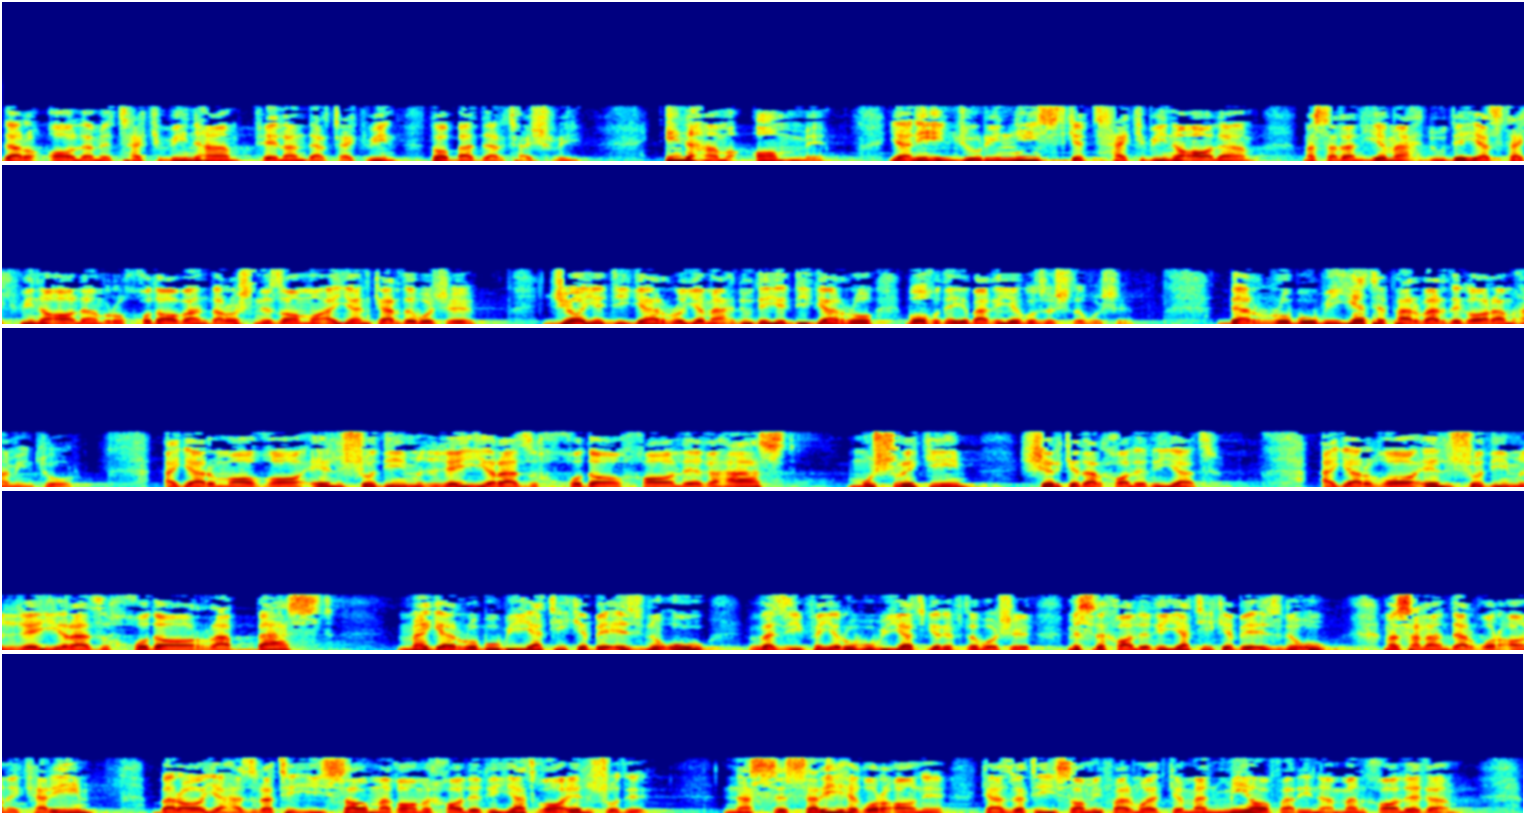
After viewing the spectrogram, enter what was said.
در عالم تکوین هم فعلا در تکوین تا بعد در تشریع. این هم عامه. یعنی اینجوری نیست که تکوین عالم مثلا یه محدوده ای از تکوین عالم رو خداوند براش نظام معین کرده باشه. جای دیگر رو یه محدوده دیگر رو به عهده بقیه گذاشته باشه. در ربوبیت پروردگارم همینطور. اگر ما قائل شدیم غیر از خدا خالق هست مشرکیم شرک در خالقیت. اگر قائل شدیم غیر از خدا رب است مگر ربوبیتی که به اذن او وظیفه ربوبیت گرفته باشه مثل خالقیتی که به اذن او. مثلا در قرآن کریم برای حضرت عیسی مقام خالقیت قائل شده. نص سریح قرآنه که حضرت عیسی میفرماید که من میآفرینم من خالقم.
